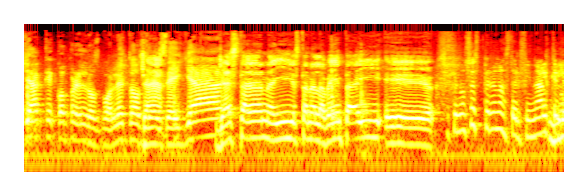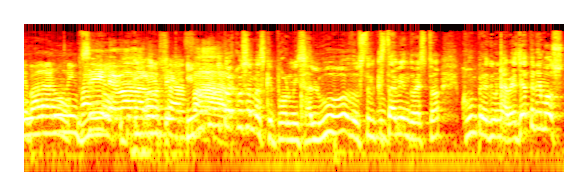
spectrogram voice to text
ya que compren los boletos Ya. desde ya. Ya están ahí, están a la venta ahí. eh, Así que no se esperen hasta el final, que No. le va a dar un infarto. Sí, le va a dar un O sea, Y no por otra cosa más que por mi salud. Usted que está viendo esto, compre de una vez. Ya tenemos,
